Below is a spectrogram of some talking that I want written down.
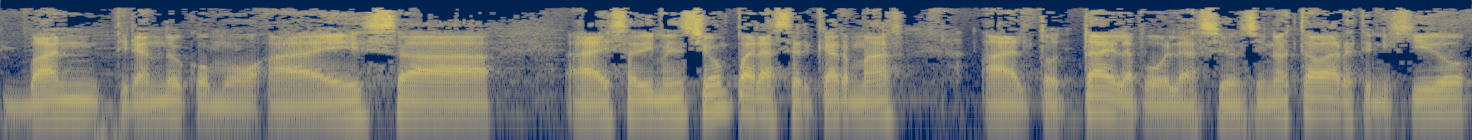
van tirando como a esa a esa dimensión para acercar más al total de la población, si no estaba restringido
